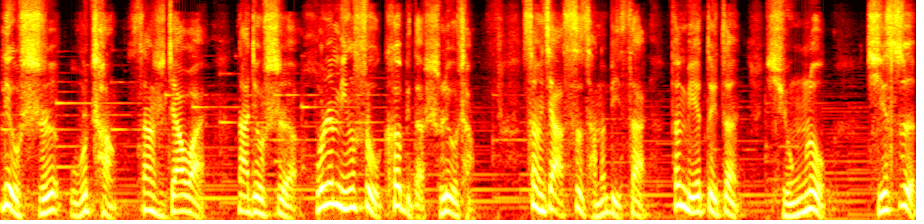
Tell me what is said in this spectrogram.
六十五场三十加外，那就是湖人名宿科比的十六场，剩下四场的比赛分别对阵雄鹿、骑士、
